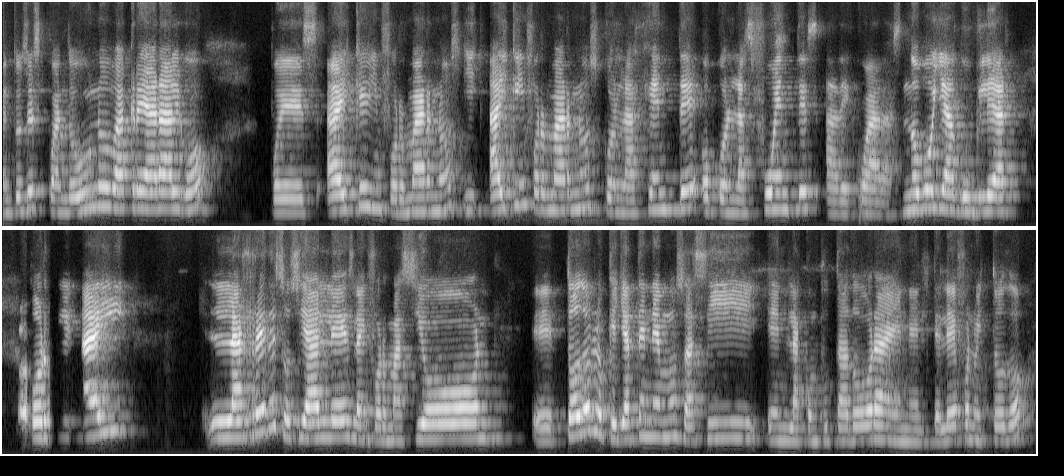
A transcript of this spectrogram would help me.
Entonces, cuando uno va a crear algo, pues hay que informarnos y hay que informarnos con la gente o con las fuentes adecuadas. No voy a googlear, porque hay las redes sociales, la información, eh, todo lo que ya tenemos así en la computadora, en el teléfono y todo,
